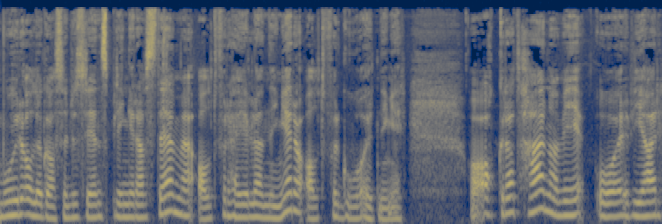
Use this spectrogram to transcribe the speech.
hvor olje- og gassindustrien springer av sted med altfor høye lønninger og altfor gode ordninger. Og akkurat her, når vi, år, vi har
